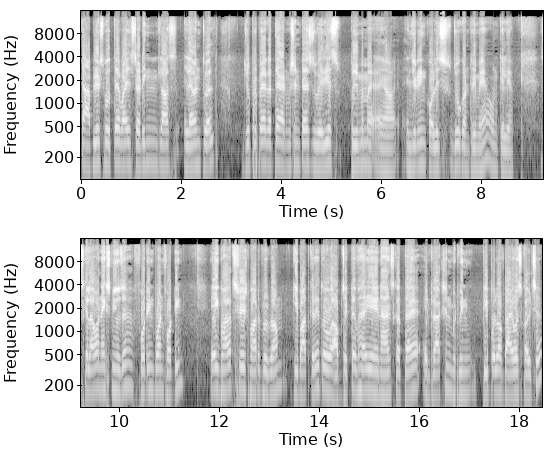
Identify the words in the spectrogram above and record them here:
टैबलेट्स होते हैं while studying class eleven twelfth जो प्रिपेयर करते हैं admission test various premium engineering college जो कंट्री में है, उनके लिए। इसके अलावा नेक्स्ट न्यूज़ है 14.14 एक भारत श्रेष्ठ भारत प्रोग्राम की बात करें तो ऑब्जेक्टिव है, ये इन्हांस करता है interaction between people of diverse culture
